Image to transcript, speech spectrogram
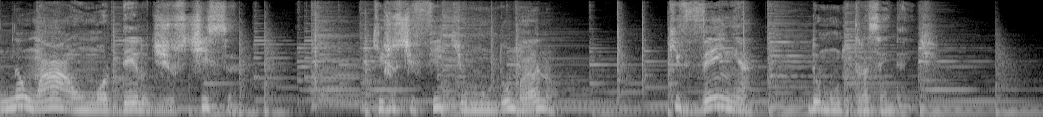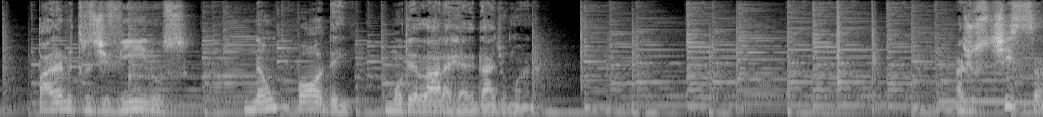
não há um modelo de justiça que justifique o mundo humano que venha do mundo transcendente. Parâmetros divinos não podem modelar a realidade humana. A justiça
